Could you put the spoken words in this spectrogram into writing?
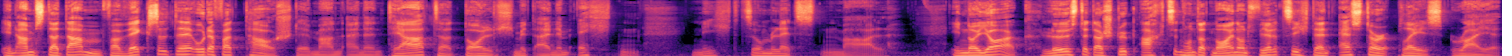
In Amsterdam verwechselte oder vertauschte man einen Theaterdolch mit einem echten, nicht zum letzten Mal. In New York löste das Stück 1849 den Astor Place Riot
